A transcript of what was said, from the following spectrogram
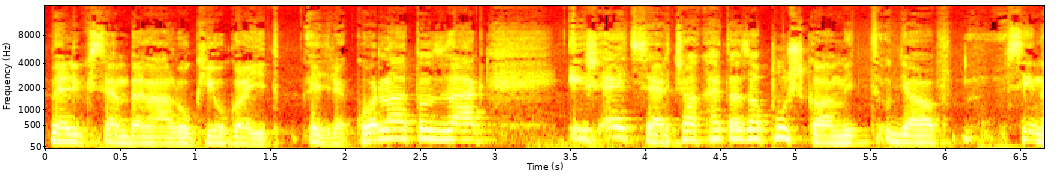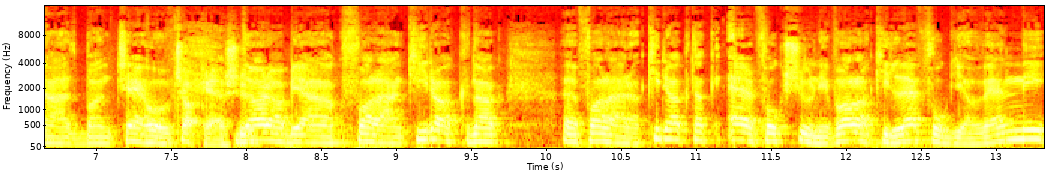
velük szemben állók jogait egyre korlátozzák, és egyszer csak, hát az a puska, amit ugye a színházban Csehov darabjának falán kiraknak, falára kiraknak, el fog sülni, valaki le fogja venni,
